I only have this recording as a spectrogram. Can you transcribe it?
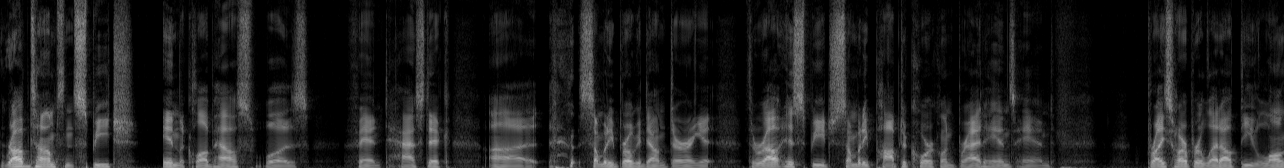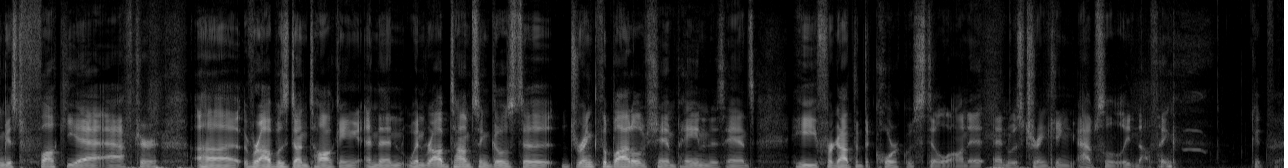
Rob Thomson's speech in the clubhouse was fantastic. Uh, somebody broke it down during it. Throughout his speech, somebody popped a cork on Brad Hand's hand. Bryce Harper let out the longest fuck yeah after uh, Rob was done talking. And then when Rob Thomson goes to drink the bottle of champagne in his hands, he forgot that the cork was still on it and was drinking absolutely nothing. good for him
